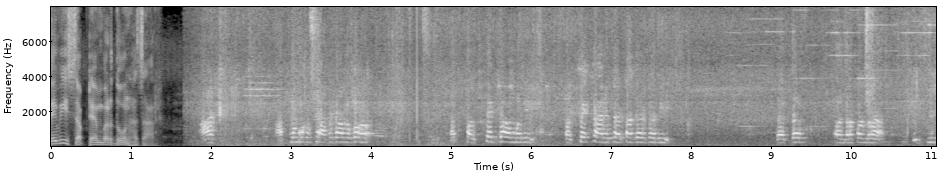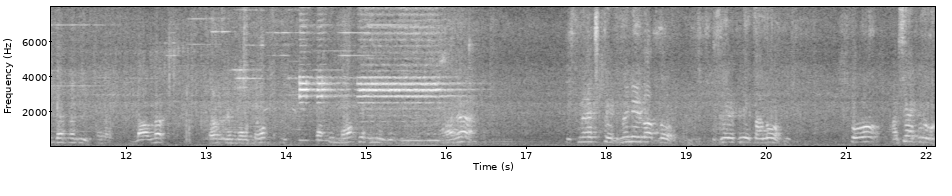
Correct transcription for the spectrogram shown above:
तेवीस सप्टेंबर दोन हजार. आज आपलं मोठं स्वागत आलं प्रत्येक गावामध्ये प्रत्येक कार्यकर्ता जर कधी दस दस पंधरा पंधरा वीस वीस जर कधी लावलं तर हे मोठं त्याची मौत देखील होती आणि इसमें एक स्टेटमेंट येईल आपलं. जो येथे येत आलो. तो असे गृह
